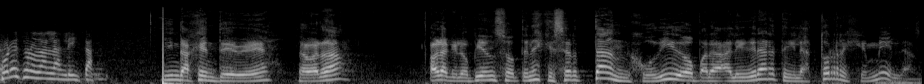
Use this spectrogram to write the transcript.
Por eso nos dan las listas. Linda gente, ¿eh? La verdad, ahora que lo pienso, tenés que ser tan jodido para alegrarte de las torres gemelas.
